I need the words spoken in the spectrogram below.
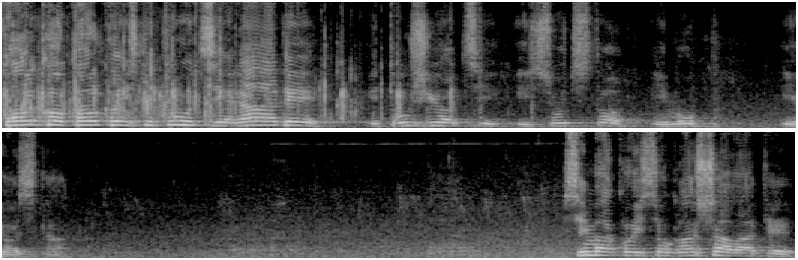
Koliko, koliko institucije rade i tužioci, i sudstvo, i MUP, i ostalo. Svima koji se oglašavate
